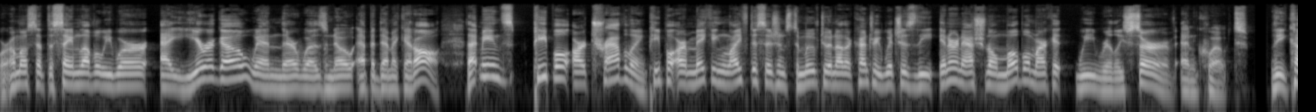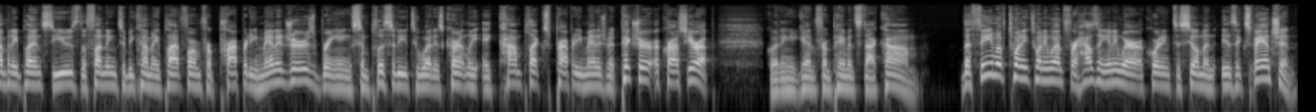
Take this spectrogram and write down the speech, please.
We're almost at the same level we were a year ago when there was no epidemic at all. That means people are traveling. People are making life decisions to move to another country, which is the international mobile market we really serve, end quote. The company plans to use the funding to become a platform for property managers, bringing simplicity to what is currently a complex property management picture across Europe. Quoting again from PYMNTS.com. The theme of 2021 for Housing Anywhere, according to Seelmann, is expansion.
